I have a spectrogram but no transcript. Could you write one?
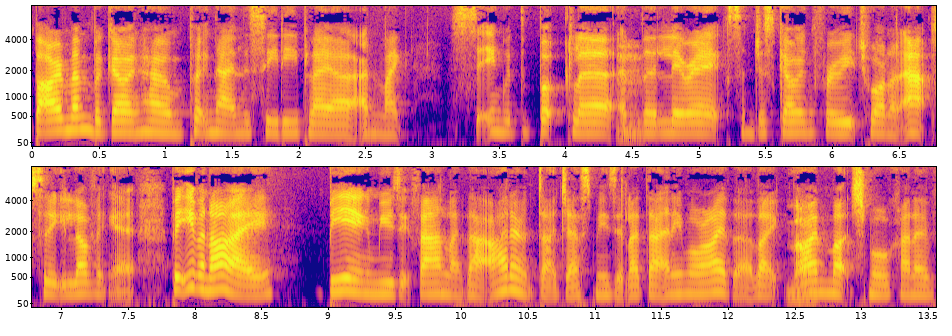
But I remember going home, putting that in the CD player, and like sitting with the booklet and Mm. the lyrics, and just going through each one and absolutely loving it. But even I, being a music fan like that, I don't digest music like that anymore either. Like No. I'm much more kind of.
